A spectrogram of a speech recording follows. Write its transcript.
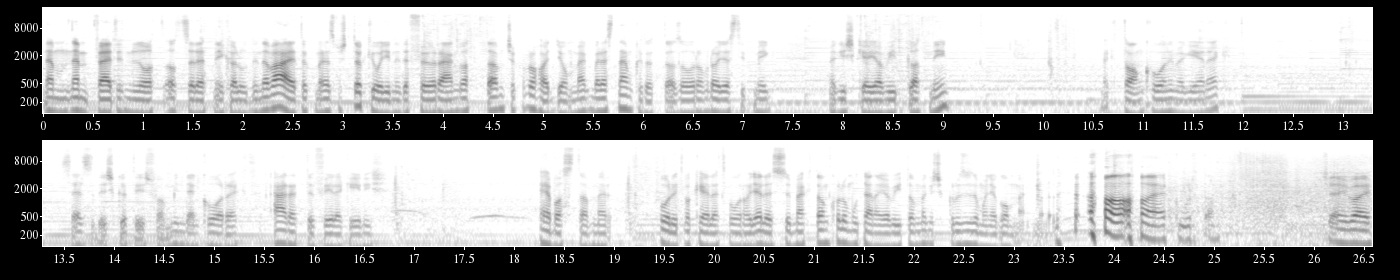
nem, nem feltétlenül ott, ott szeretnék aludni. De várjatok, mert ez most tök jó, hogy én ide fölrángattam, csak rohadjon meg, mert ezt nem kötötte az orromra, hogy ezt itt még meg is kell javítgatni. Meg tankolni, meg ilyenek. Szerződéskötés van, minden korrekt. Át ettől félek én is. Elbasztam, mert fordítva kellett volna, hogy először megtankolom, utána javítom meg, és akkor az üzemanyagom megmarad. Elkurtam. Semmi baj.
